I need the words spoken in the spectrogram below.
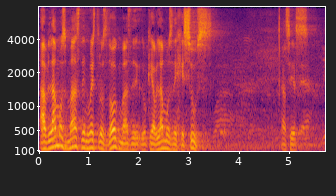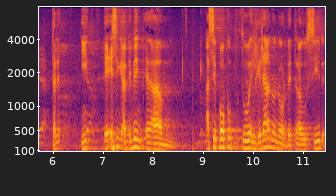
hablamos más de nuestros dogmas de lo que hablamos de Jesús. Así es. Y mí me- um, hace poco tuve el gran honor de traducir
